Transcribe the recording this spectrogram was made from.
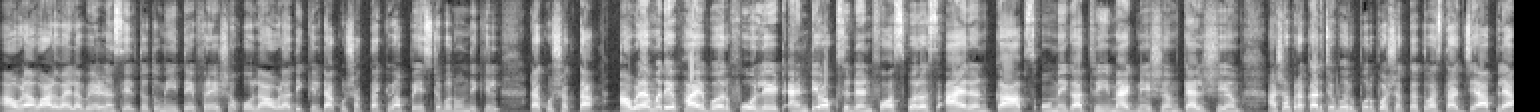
आवळा वाळवायला वेळ नसेल तर तुम्ही इथे फ्रेश ओला आवळा देखील टाकू शकता किंवा पेस्ट बनवून देखील टाकू शकता. आवळ्यामध्ये fibre folate antioxidant phosphorus iron काप्स ओमेगा थ्री मॅग्नेशियम कॅल्शियम अशा प्रकारचे भरपूर पोषक तत्व असतात जे आपल्या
